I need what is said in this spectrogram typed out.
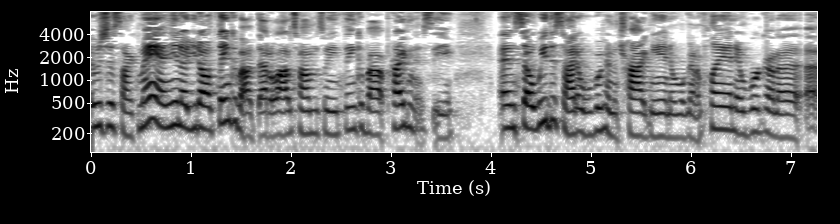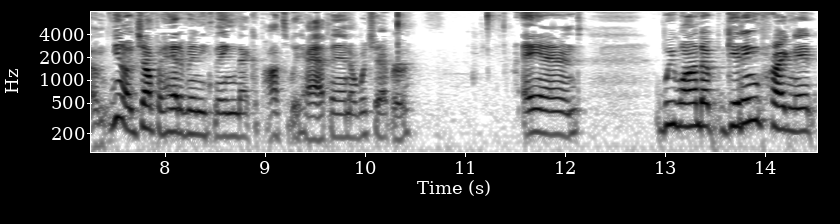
it was just like, man, you know, you don't think about that a lot of times when you think about pregnancy. And so we decided, well, we're going to try again and we're going to plan and we're going to, um, you know, jump ahead of anything that could possibly happen or whichever. And we wound up getting pregnant,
